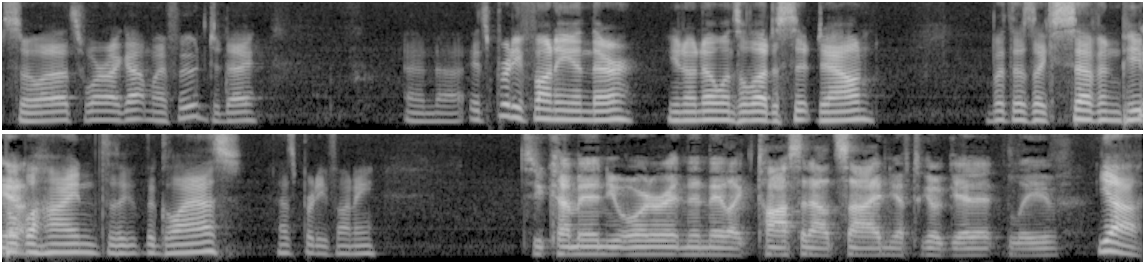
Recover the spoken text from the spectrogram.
So that's where I got my food today. And uh, it's pretty funny in there. You know, no one's allowed to sit down, but there's like seven people Yeah. behind the, the glass. That's pretty funny. So you come in, you order it, and then they like toss it outside, and you have to go get it, leave. Yeah,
